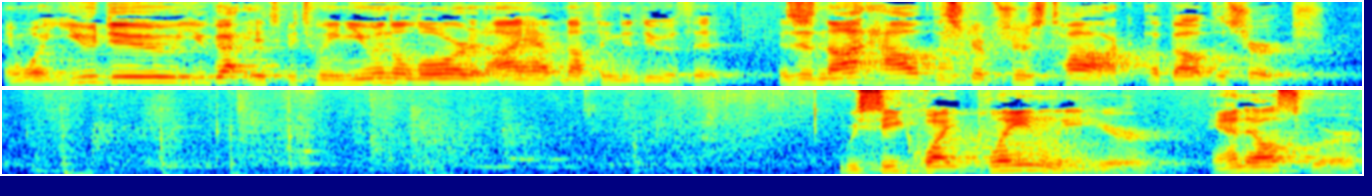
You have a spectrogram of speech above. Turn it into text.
And what you do, you got it's between you and the Lord, and I have nothing to do with it. This is not how the scriptures talk about the church. We see quite plainly here and elsewhere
